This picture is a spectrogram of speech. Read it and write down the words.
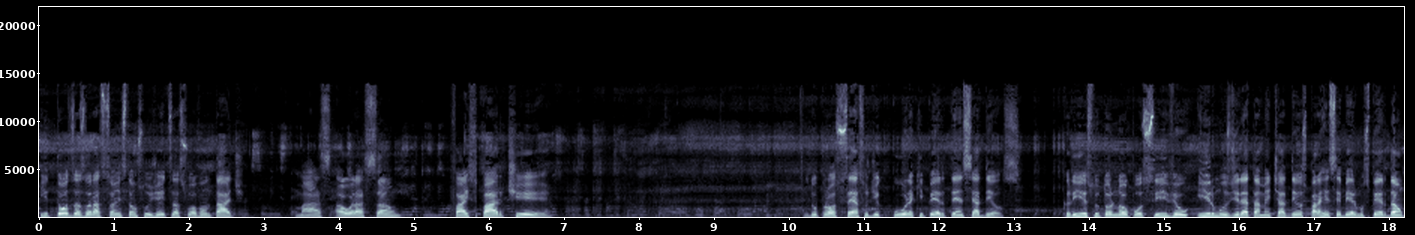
E todas as orações estão sujeitas à sua vontade. Mas a oração faz parte do processo de cura que pertence a Deus. Cristo tornou possível irmos diretamente a Deus para recebermos perdão.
